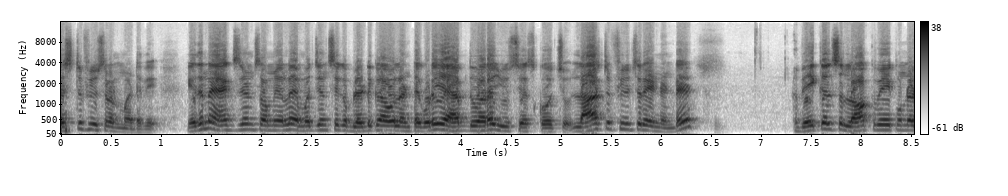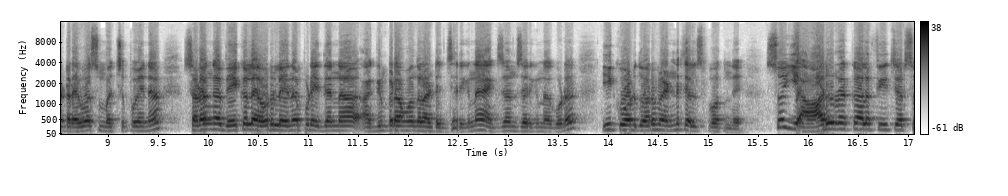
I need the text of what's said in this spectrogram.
బెస్ట్ ఫ్యూచర్ అనమాట ఇది. ఏదైనా యాక్సిడెంట్ సమయంలో ఎమర్జెన్సీగా బ్లడ్ కావాలంటే కూడా ఈ యాప్ ద్వారా యూస్ చేసుకోవచ్చు. లాస్ట్ ఫ్యూచర్ ఏంటంటే వెహికల్స్ లాక్ వేయకుండా డ్రైవర్స్ మర్చిపోయినా సడన్గా వెహికల్ ఎవరు లేనప్పుడు ఏదైనా అగ్ని ప్రమాదం లాంటిది జరిగినా యాక్సిడెంట్ జరిగినా కూడా ఈ కోడ్ ద్వారా వెంటనే తెలిసిపోతుంది. సో ఈ ఆరు రకాల ఫీచర్స్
